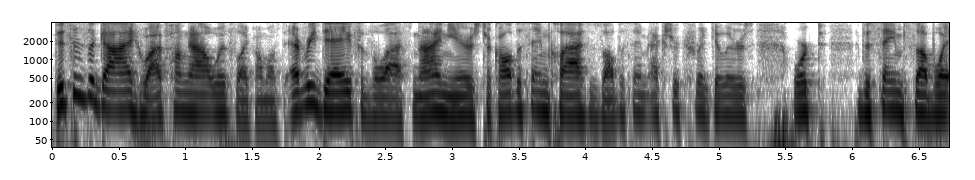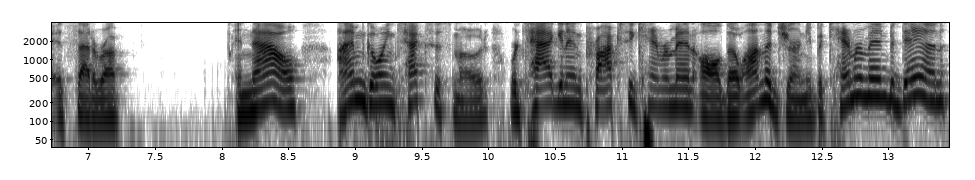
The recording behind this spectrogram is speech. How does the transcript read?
This is a guy who I've hung out with like almost every day for the last nine years, took all the same classes, all the same extracurriculars, worked the same subway, etc. And now I'm going Texas mode. We're tagging in proxy cameraman Aldo on the journey, but cameraman Badan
